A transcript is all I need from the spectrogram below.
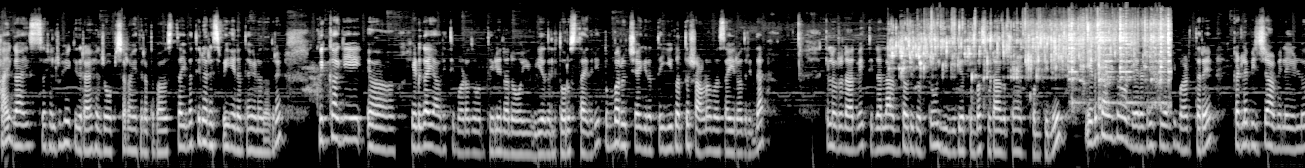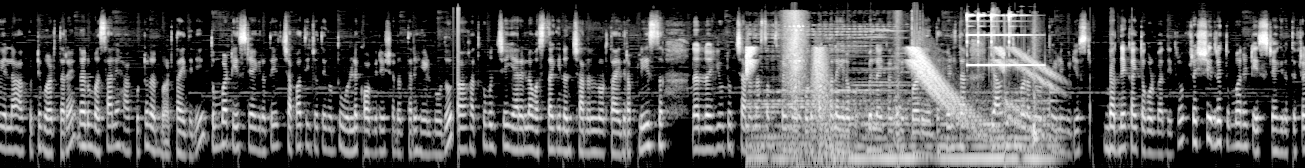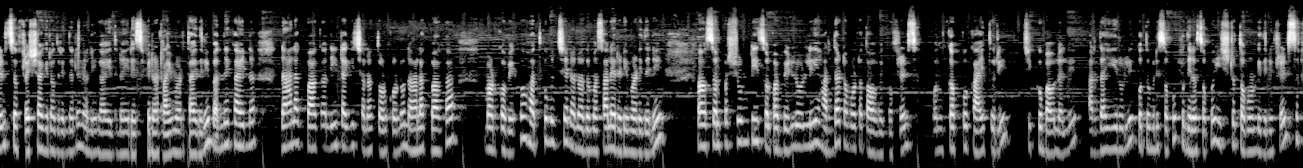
Hi guys ಎಲ್ಲರೂ ಹೇಗಿದ್ದೀರಾ? ಎಲ್ಲರೂ ಚೆನ್ನಾಗಿದ್ದೀರಾ ಅಂತ ಭಾವಿಸ್ತಾ ಇವತ್ತಿನ ರೆಸಿಪಿ ಏನಂತ ಹೇಳೋದಾದರೆ ಕ್ವಿಕ್ಕಾಗಿ ಹೆಣ್ಗ ಯಾವ ರೀತಿ ಮಾಡೋದು ಅಂತೇಳಿ ನಾನು ಈ ವಿಡಿಯೋದಲ್ಲಿ ತೋರಿಸ್ತಾ ಇದ್ದೀನಿ. ತುಂಬ ರುಚಿಯಾಗಿರುತ್ತೆ. ಈಗಂತೂ ಶ್ರಾವಣ ಮಾಸ ಇರೋದ್ರಿಂದ ಕೆಲವರು ನಾನ್ ವೆಜ್ ತಿನ್ನಲ್ಲ ಅಂಥವ್ರಿಗಂತೂ ಈ ವಿಡಿಯೋ ತುಂಬ ಸೂಟ್ ಆಗುತ್ತೆ ಅಂದ್ಕೊತೀನಿ ಎಣ್ಗಾಯಿನ ಒಂದು ಎರಡು ರೀತಿಯಾಗಿ ಮಾಡ್ತಾರೆ. ಕಡಲೆ ಬೀಜ ಆಮೇಲೆ ಎಳ್ಳು ಎಲ್ಲ ಹಾಕ್ಬಿಟ್ಟು ಮಾಡ್ತಾರೆ. ನಾನು ಮಸಾಲೆ ಹಾಕ್ಬಿಟ್ಟು ನಾನು ಮಾಡ್ತಾ ಇದ್ದೀನಿ. ತುಂಬ ಟೇಸ್ಟಿಯಾಗಿರುತ್ತೆ ಚಪಾತಿ ಜೊತೆಗಂತೂ ಒಳ್ಳೆ ಕಾಂಬಿನೇಷನ್ ಅಂತಲೇ ಹೇಳ್ಬೋದು. ಅದಕ್ಕೂ ಮುಂಚೆ ಯಾರೆಲ್ಲ ಹೊಸದಾಗಿ ನನ್ನ ಚಾನಲ್ ನೋಡ್ತಾ ಇದ್ದೀರಾ ಪ್ಲೀಸ್ ನನ್ನ ಯೂಟ್ಯೂಬ್ ಚಾನಲ್ನ ಸಬ್ಸ್ಕ್ರೈಬ್ ಮಾಡಿಕೊಂಡು ಪಕ್ಕದಲ್ಲೇ ಇರೋ ಬೆಲ್ ಐಕನ್ ಕ್ಲಿಕ್ ಮಾಡಿ ಅಂತ ಹೇಳ್ತಾ ಯಾವ ರೀತಿ ಮಾಡೋದು ಅಂತ ಹೇಳಿ ವಿಡಿಯೋ ಸ್ಟಾರ್ಟ್ ಬದನೆಕಾಯಿ ತೊಗೊಂಡು ಬಂದಿದ್ರು. ಫ್ರೆಶ್ ಇದ್ರೆ ತುಂಬಾ ಟೇಸ್ಟಿಯಾಗಿರುತ್ತೆ ಫ್ರೆಂಡ್ಸ್ ಫ್ರೆಶ್ ಆಗಿರೋದ್ರಿಂದಲೇ ನಾನೀಗ ಇದನ್ನ ಈ ರೆಸಿಪಿನ ಟ್ರೈ ಮಾಡ್ತಾ ಇದ್ದೀನಿ. ಬದನೆಕಾಯಿನ ನಾಲ್ಕು ಭಾಗ ನೀಟಾಗಿ ಚೆನ್ನಾಗಿ ತೊಳ್ಕೊಂಡು ನಾಲ್ಕು ಭಾಗ ಮಾಡ್ಕೋಬೇಕು. ಅದಕ್ಕೂ ಮುಂಚೆ ನಾನು ಅದು ಮಸಾಲೆ ರೆಡಿ ಮಾಡಿದ್ದೀನಿ. ಸ್ವಲ್ಪ ಶುಂಠಿ, ಸ್ವಲ್ಪ ಬೆಳ್ಳುಳ್ಳಿ, ಅರ್ಧ ಟೊಮೊಟೊ ತಗೋಬೇಕು ಫ್ರೆಂಡ್ಸ್ ಒಂದು ಕಪ್ಪು ಕಾಯಿ ತುರಿ ಚಿಕ್ಕ ಬೌಲಲ್ಲಿ, ಅರ್ಧ ಈರುಳ್ಳಿ, ಕೊತ್ತಂಬರಿ ಸೊಪ್ಪು, ಪುದೀನ ಸೊಪ್ಪು, ಇಷ್ಟು ತೊಗೊಂಡಿದ್ದೀನಿ ಫ್ರೆಂಡ್ಸ್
